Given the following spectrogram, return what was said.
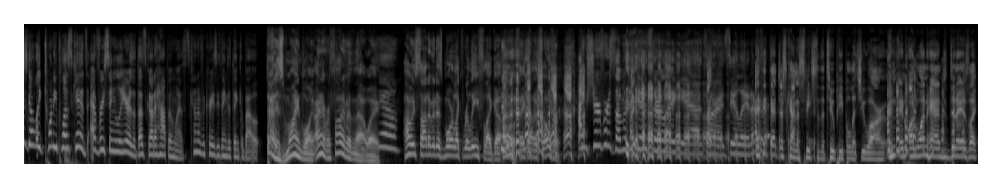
She's got like 20 plus kids every single year that that's got to happen with. It's kind of a crazy thing to think about. That is mind blowing. I never thought of it in that way. Yeah. I always thought of it as more like relief, like, uh, oh, thank God it's over. I'm sure for some of the kids, they're like, yeah, it's all right. See you later. I think that just kind of speaks to the two people that you are. And, and on one hand, Danae is like,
